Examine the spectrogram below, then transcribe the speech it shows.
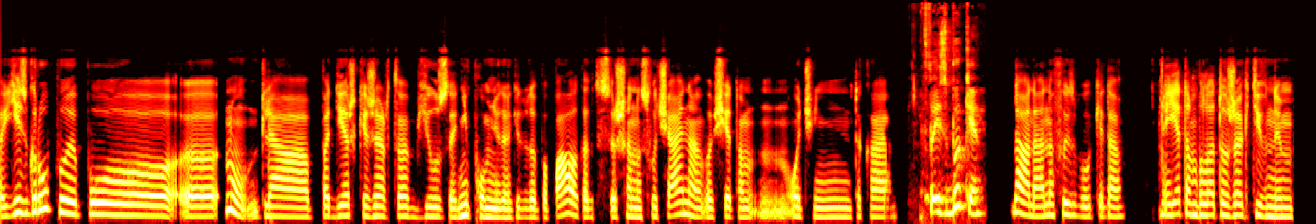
Есть группы по, э, ну, для поддержки жертвы абьюза. Не помню, как я туда попала, как-то совершенно случайно. Вообще там очень такая... В Фейсбуке? Да, да, на Фейсбуке, да. Я там была тоже активным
